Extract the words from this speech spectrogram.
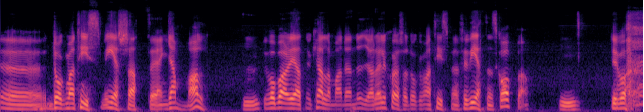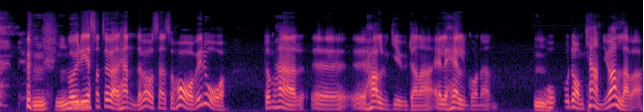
eh dogmatism ersatte en gammal. Mm. Det var bara det att nu kallar man den nya religiösa dogmatismen för vetenskap va? Mm. Det, var, mm. det var ju det som tyvärr hände va? Och sen så har vi då de här eh, eh halvgudarna eller helgonen. Mm. Och, och de kan ju alla va?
